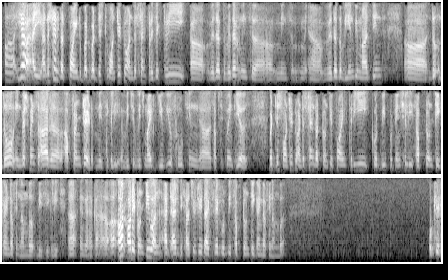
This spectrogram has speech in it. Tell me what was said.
Uh, yeah, I understand that point, but but just wanted to understand trajectory uh, whether the whether means uh, means uh, whether the VNB margins, uh, th though investments are uh, upfronted basically, which which might give you fruits in uh, subsequent years, but just wanted to understand that 20.3 could be potentially sub 20 kind of a number basically, uh, uh, or or a 21 at at the statutory tax rate would be sub 20 kind of a number. Okay.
